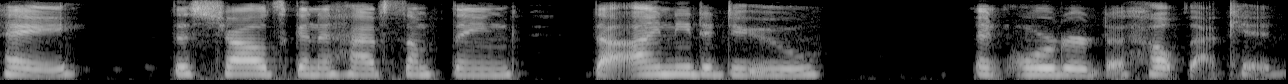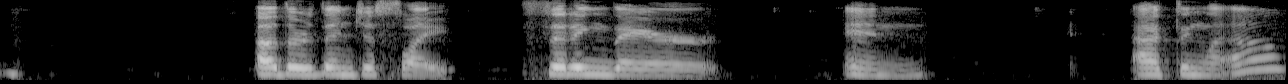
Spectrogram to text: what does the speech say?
hey, this child's going to have something that I need to do in order to help that kid. Other than just like sitting there and acting like, oh,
